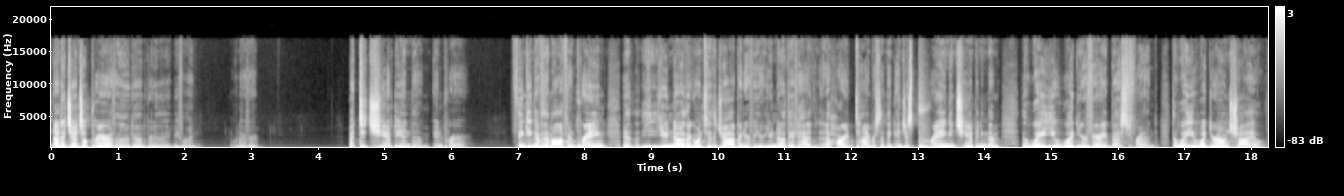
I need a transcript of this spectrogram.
Not a gentle prayer of, oh, God, pray that they be fine, whatever but to champion them in prayer. Thinking of them often, praying, uh, you know they're going to the job interview, you know they've had a hard time or something, and just praying and championing them the way you would your very best friend, the way you would your own child.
